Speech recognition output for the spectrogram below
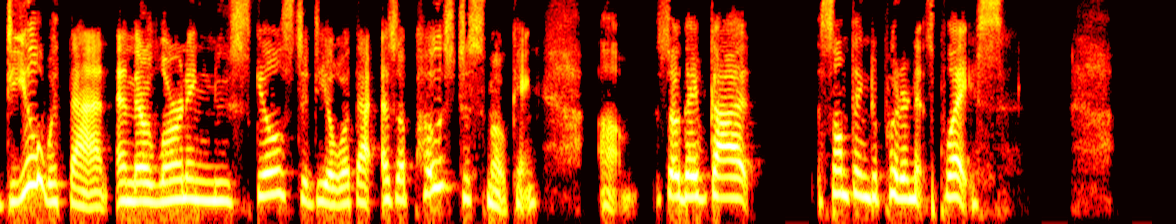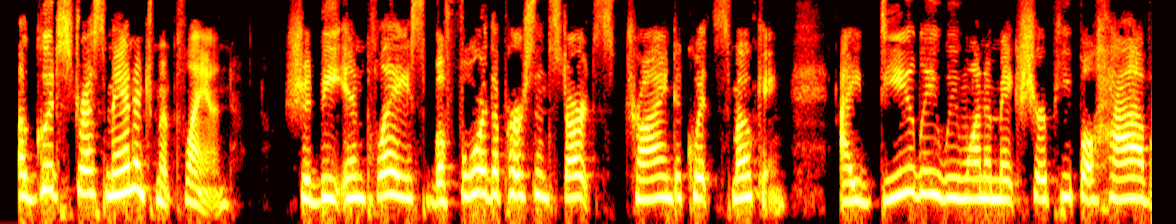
deal with that and they're learning new skills to deal with that as opposed to smoking. Um, so they've got something to put in its place. A good stress management plan should be in place before the person starts trying to quit smoking. Ideally we want to make sure people have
